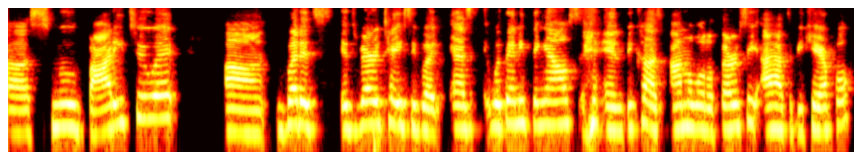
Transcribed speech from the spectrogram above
uh, smooth body to it. Uh, but it's it's very tasty. But as with anything else, and because I'm a little thirsty, I have to be careful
